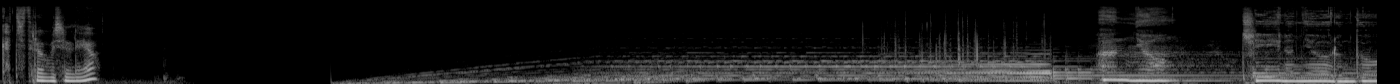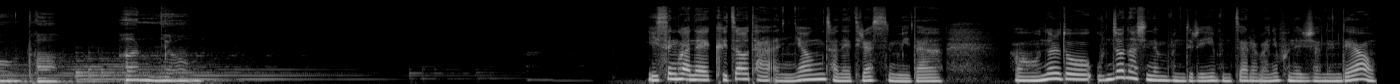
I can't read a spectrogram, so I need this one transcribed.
같이 들어보실래요? 지난 여름도 다 안녕 이승환의 그저 다 안녕 전해드렸습니다. 어, 오늘도 운전하시는 분들이 문자를 많이 보내주셨는데요.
